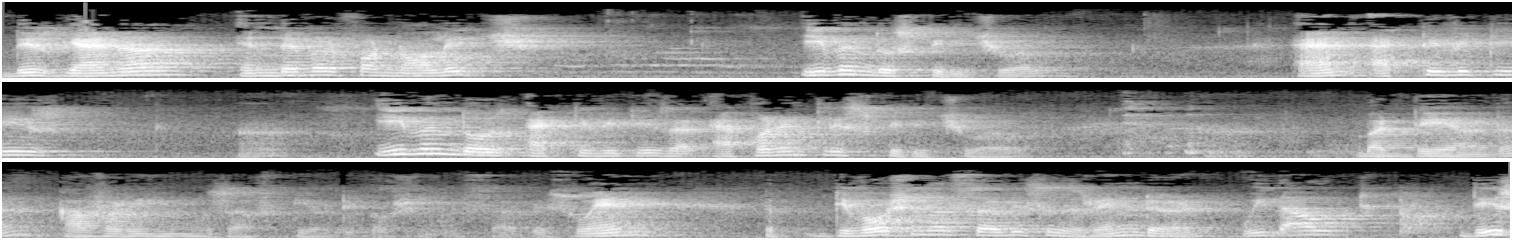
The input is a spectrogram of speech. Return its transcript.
This jnana, endeavor for knowledge, even though spiritual, and activities, uh, even those activities are apparently spiritual, but they are the coverings of pure devotional service. When the devotional service is rendered without this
